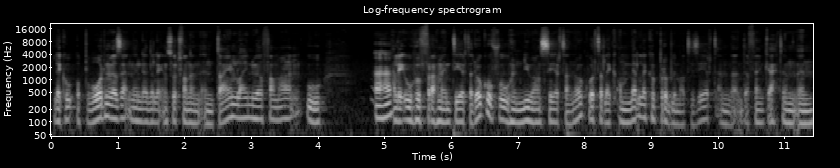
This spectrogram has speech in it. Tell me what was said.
like, op woorden wil zetten en dat er like, een soort van een, een timeline wil van maken, hoe, uh -huh. allee, hoe gefragmenteerd dat ook, of hoe genuanceerd dan ook, wordt dat like, onmiddellijk geproblematiseerd. En dat, dat vind ik echt een. een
